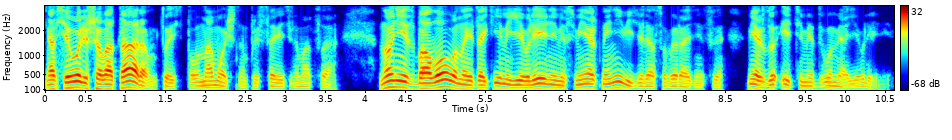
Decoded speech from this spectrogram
а всего лишь аватаром, то есть полномочным представителем отца, но не избалованные такими явлениями смертные не видели особой разницы между этими двумя явлениями.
